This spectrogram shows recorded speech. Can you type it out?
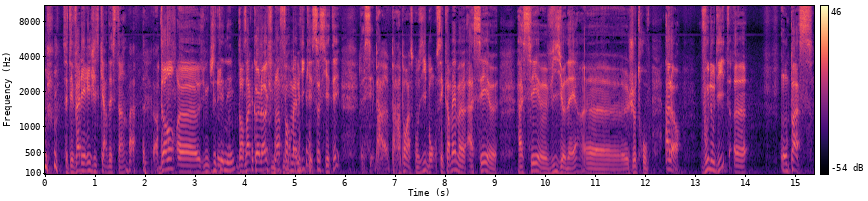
C'était Valérie Giscard d'Estaing bah, dans euh, une, né. dans un colloque informatique et société. C'est par, rapport à ce qu'on se dit, bon, c'est quand même assez euh, assez euh, visionnaire, euh, je trouve. Alors, vous nous dites, euh, on passe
